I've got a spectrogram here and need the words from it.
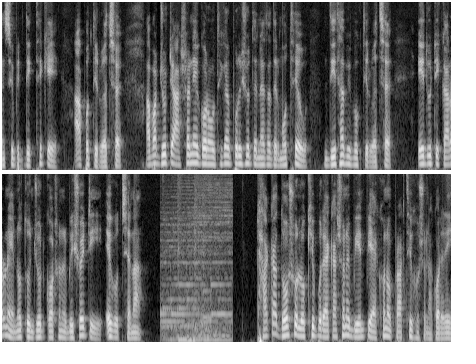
এনসিপির দিক থেকে আপত্তি রয়েছে। আবার জোটে আসা নিয়ে গণ অধিকার পরিষদের নেতাদের মধ্যেও দ্বিধা বিভক্তি রয়েছে। এই দুটি কারণে নতুন জোট গঠনের বিষয়টি এগোচ্ছে না। ঢাকা দশ ও লক্ষ্মীপুর এক আসনে বিএনপি এখনও প্রার্থী ঘোষণা করেনি।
